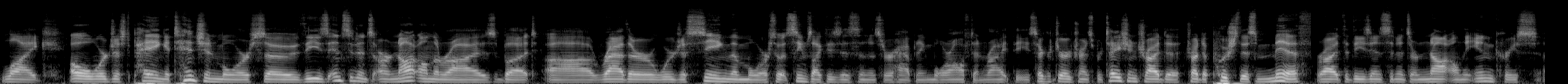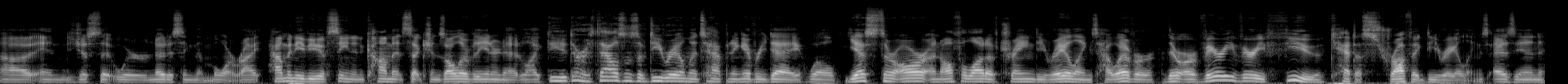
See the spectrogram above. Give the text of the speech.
like, oh, we're just paying attention more, so these incidents are not on the rise, but uh, rather we're just seeing them more. So it seems like these incidents are happening more often, right? The Secretary of Transportation tried to tried to push this myth, right, that these incidents are not on the increase, uh, and just that we're noticing them more, right? How many of you have seen in comment sections all over the internet like there are thousands of derailments happening every day? Well, yes, there are an awful lot of train derailings. However, there are very, very few catastrophic derailings, as in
